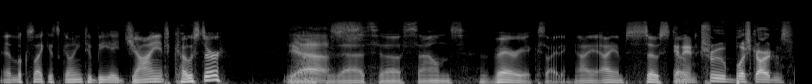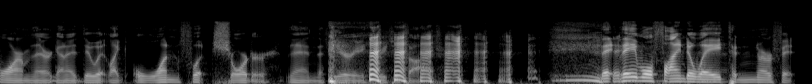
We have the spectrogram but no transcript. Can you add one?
It looks like it's going to be a giant coaster. Yes. that uh, sounds very exciting. I, I am so stoked. And in true Busch Gardens form, they're gonna do it like one foot shorter than the Fury 325. they, they will find a way to nerf it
